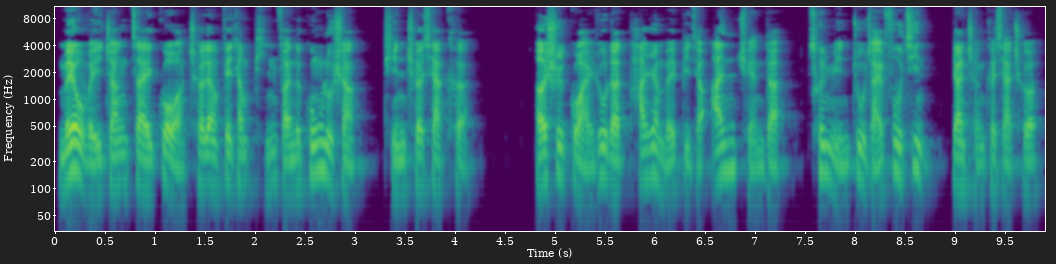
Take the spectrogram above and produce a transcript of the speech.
没有违章在过往车辆非常频繁的公路上停车下客，而是拐入了他认为比较安全的村民住宅附近，让乘客下车。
